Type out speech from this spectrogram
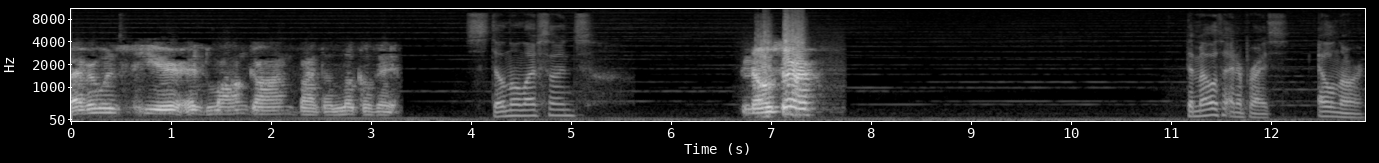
Whoever was here is long gone by the look of it. Still no life signs? No, sir. Demelo to Enterprise. Eleanor,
